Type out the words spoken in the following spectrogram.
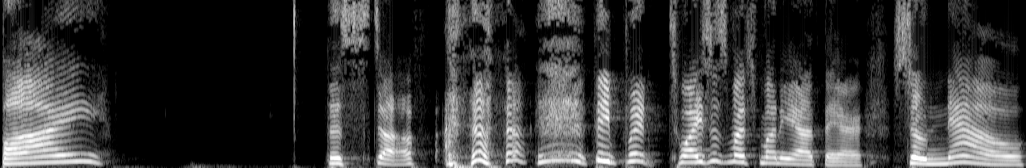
buy the stuff. they put twice as much money out there. So now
